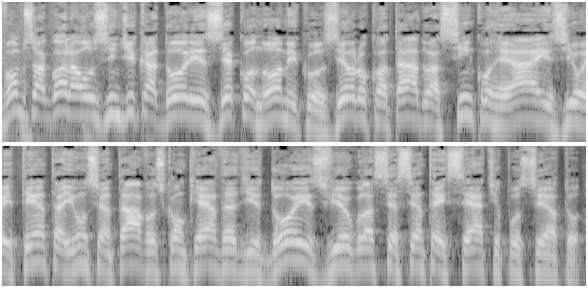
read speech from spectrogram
Vamos agora aos indicadores econômicos. Euro cotado a um centavos com queda de 2,67%.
